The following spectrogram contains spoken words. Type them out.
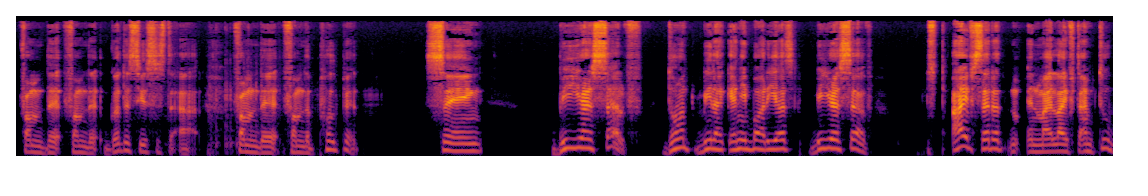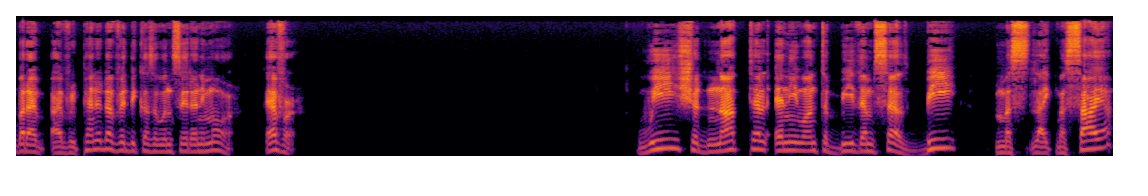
from the from the good to Sister Al, from the from the pulpit saying, "Be yourself. Don't be like anybody else. Be yourself." I've said it in my lifetime too, but I've, I've repented of it because I wouldn't say it anymore ever. We should not tell anyone to be themselves. Be like Messiah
